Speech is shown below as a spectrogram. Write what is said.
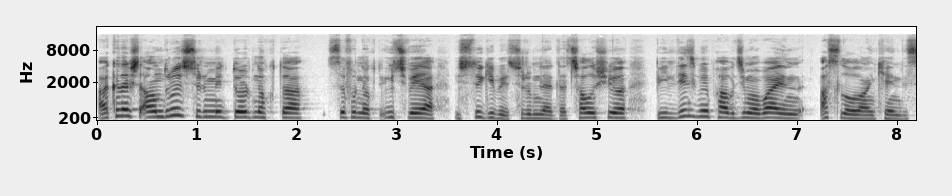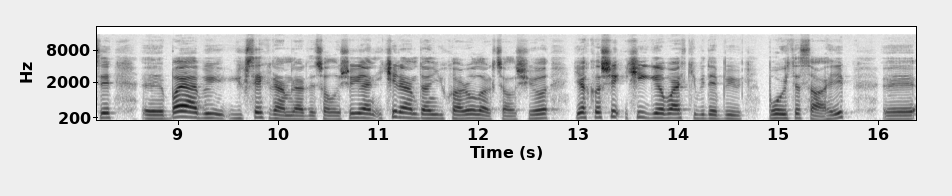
Arkadaşlar Android sürümü 4.0.3 veya üstü gibi sürümlerde çalışıyor. Bildiğiniz gibi PUBG Mobile'in asıl olan kendisi e, bayağı bir yüksek RAM'lerde çalışıyor. Yani 2 RAM'den yukarı olarak çalışıyor. Yaklaşık 2 GB gibi de bir boyuta sahip. E,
